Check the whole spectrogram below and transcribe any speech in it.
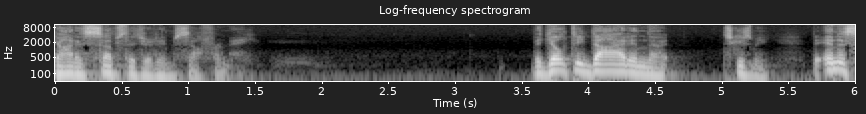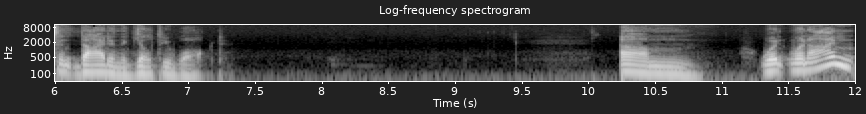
God has substituted himself for me. The guilty died in the, excuse me, the innocent died and the guilty walked. Um, when, when I'm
